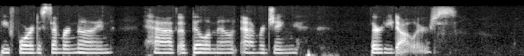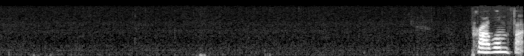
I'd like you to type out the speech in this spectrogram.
before December 9 have a bill amount averaging $30. Problem 5.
